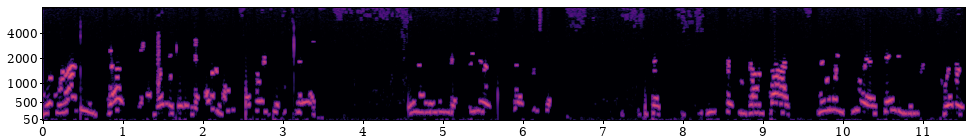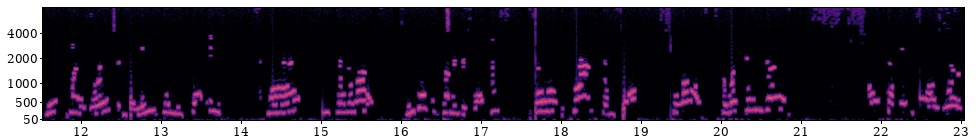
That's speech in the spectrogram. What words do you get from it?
We're not being judged whether we're getting to heaven or not. That's already taken care of. We don't need to fear Because Jesus says in John 5, Knowing who I say to you, whoever hears my words and believes in the second has eternal life. He doesn't come into judgment, but has passed from death to life. So what can he do? All stuff is our work.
